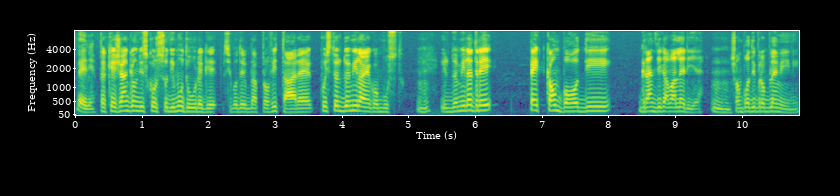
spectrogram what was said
Vedi? Perché c'è anche un discorso di motore che si potrebbe approfittare. Questo è il 2000 EcoBoost. Mhm. Il 2003 pecca un po' di grandi cavallerie, Mhm. c'è un po' di problemini.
